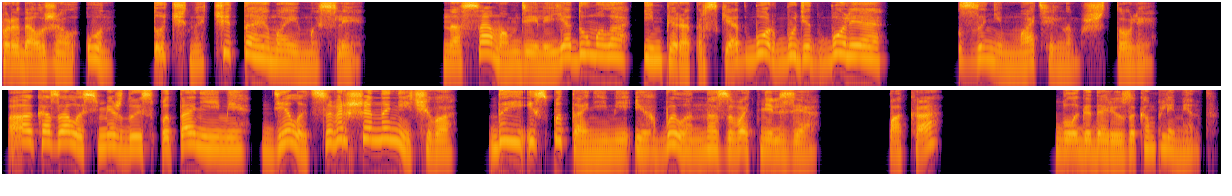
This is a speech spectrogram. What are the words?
Продолжал он, точно читая мои мысли. На самом деле я думала, императорский отбор будет более занимательным, что ли. А оказалось, между испытаниями делать совершенно нечего, да и испытаниями их было назвать нельзя. Пока? Благодарю за комплимент,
